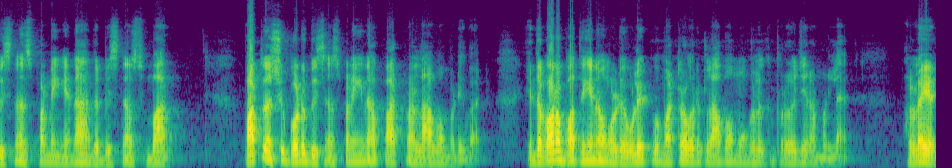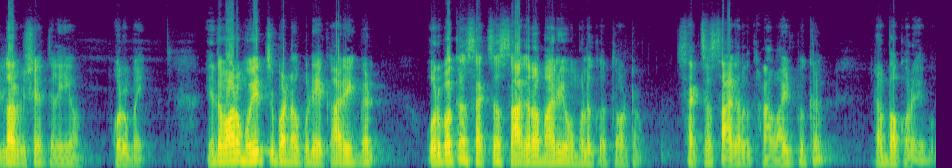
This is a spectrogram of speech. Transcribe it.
பிஸ்னஸ் பண்ணீங்கன்னா அந்த பிஸ்னஸ் சுமார் பார்ட்னர்ஷிப்போடு பிஸ்னஸ் பண்ணிங்கன்னா பார்ட்னர் லாபம் அடைவார். இந்த வாரம் பார்த்தீங்கன்னா உங்களுடைய உழைப்பு மற்றவருக்கு லாபம் உங்களுக்கு பிரயோஜனம் இல்லை. அதனால் எல்லா விஷயத்துலேயும் பொறுமை. இந்த வாரம் முயற்சி பண்ணக்கூடிய காரியங்கள் ஒரு பக்கம் சக்ஸஸ் ஆகிற மாதிரி உங்களுக்கு தோற்றம். சக்ஸஸ் ஆகிறதுக்கான வாய்ப்புகள் ரொம்ப குறைவு.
